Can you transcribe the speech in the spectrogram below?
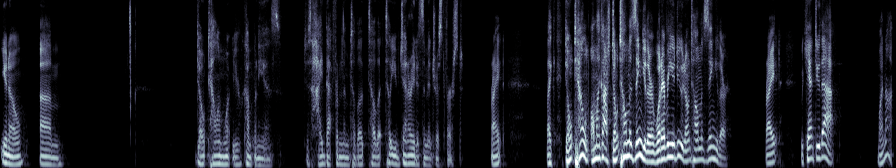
you know, um, don't tell them what your company is just hide that from them till the till the till you've generated some interest first right? Like don't tell them oh my gosh don't tell them it's Xyngular. whatever you do don't tell them it's Xyngular, right? We can't do that. Why not?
